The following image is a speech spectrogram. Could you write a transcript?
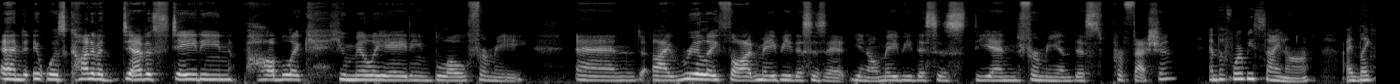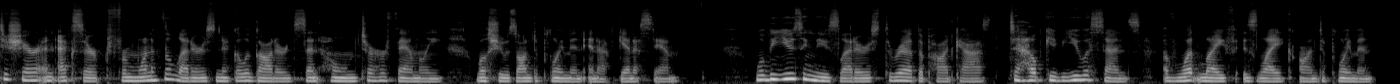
And it was kind of a devastating, public, humiliating blow for me. And I really thought maybe this is it. You know, maybe this is the end for me in this profession. And before we sign off, I'd like to share an excerpt from one of the letters Nichola Goddard sent home to her family while she was on deployment in Afghanistan. We'll be using these letters throughout the podcast to help give you a sense of what life is like on deployment.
